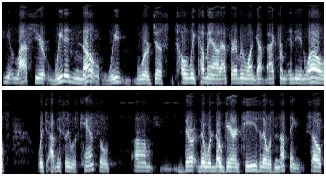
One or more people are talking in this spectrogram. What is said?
you know, last year we didn't know. We were just totally coming out after everyone got back from Indian Wells, which obviously was canceled. Um, there there were no guarantees. There was nothing. So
